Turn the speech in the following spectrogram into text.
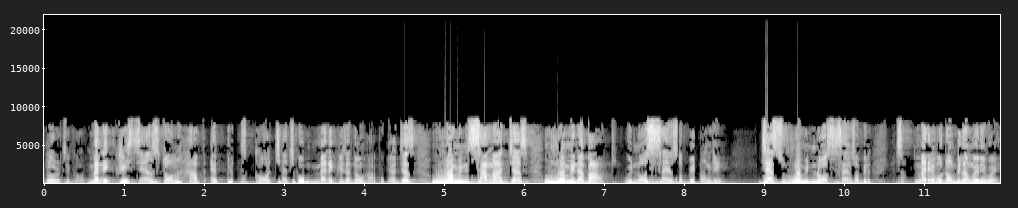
Glory to God. Many Christians don't have a place called church home. Many Christians don't have. We are just roaming. Some are just roaming about with no sense of belonging. Just roaming, no sense of belonging. Many people don't belong anywhere.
